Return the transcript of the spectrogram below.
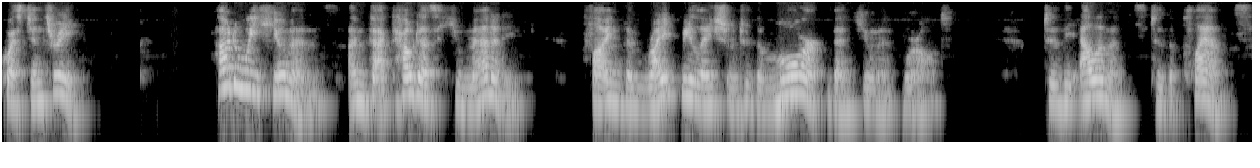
Question three, how do we humans, in fact, how does humanity find the right relation to the more than human world, to the elements, to the plants,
